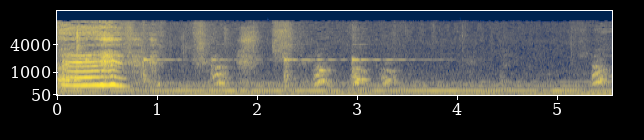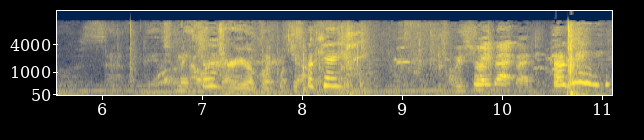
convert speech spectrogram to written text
Uh, Son of a bitch. Let me hold Jerry, real quick. Watch out. okay. I'll be straight back, baby. Okay.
